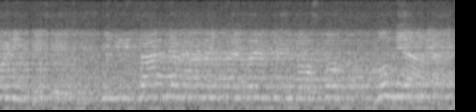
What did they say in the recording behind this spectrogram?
Olimpici, quindi l'Italia veramente ai vertici dello sport mondiale.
